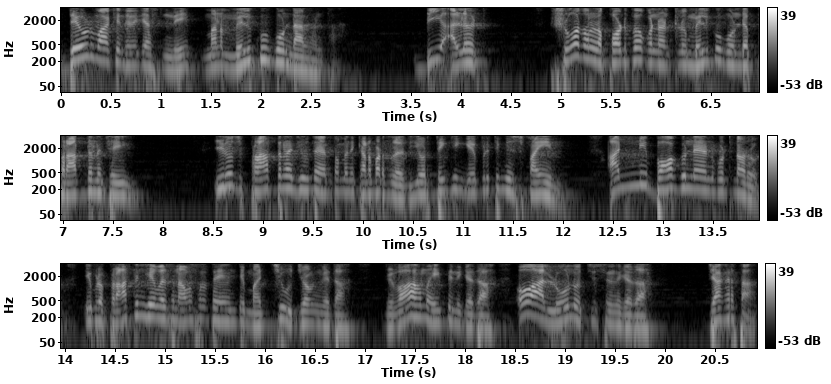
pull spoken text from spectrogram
దేవుడు వాక్యం తెలియజేస్తుంది మనం మెలుకుగా ఉండాలంట. బీ అలర్ట్ శోధనలో పడిపోకున్నట్లు మెలుకుగా ఉండే ప్రార్థన చేయి. ఈరోజు ప్రార్థన జీవితం ఎంతమంది కనబడతలేదు. Your thinking everything is fine అన్నీ బాగున్నాయి అనుకుంటున్నారు. ఇప్పుడు ప్రార్థన చేయవలసిన అవసరం ఏంటి? మంచి ఉద్యోగం కదా. వివాహం అయిపోయింది కదా. ఓ ఆ లోన్ వచ్చేసింది కదా. జాగ్రత్త.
